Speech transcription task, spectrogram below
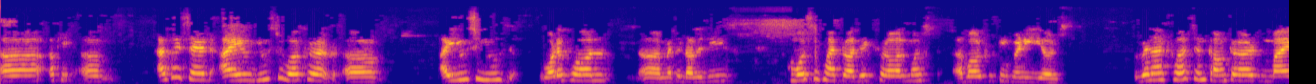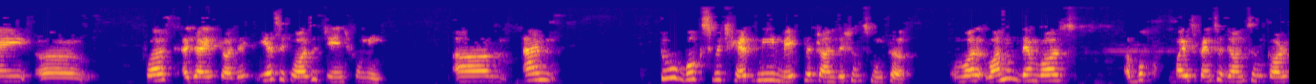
Uh, okay, um, as I said, I used to work, uh, I used to use waterfall uh, methodologies. Most of my projects were almost about 15, 20 years. When I first encountered my uh, first agile project, yes, it was a change for me um, and two books which helped me make the transition smoother. One of them was a book by Spencer Johnson called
